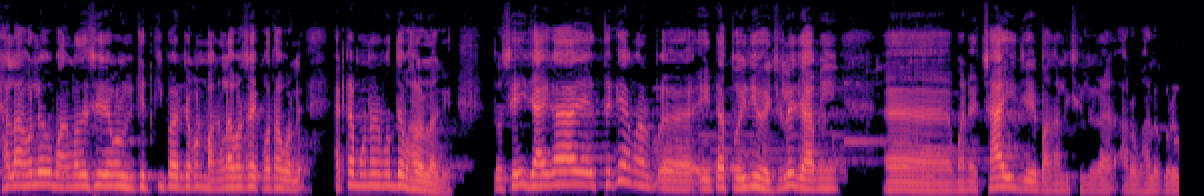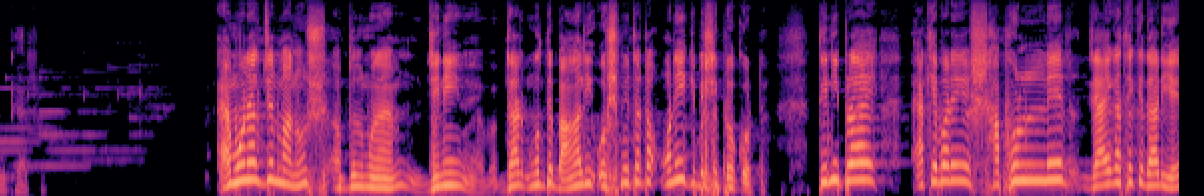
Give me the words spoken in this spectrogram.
খেলা হলেও বাংলাদেশে যেমন উইকেট কিপার যখন বাংলা ভাষায় কথা বলে, একটা মনের মধ্যে ভালো লাগে। তো সেই জায়গায় থেকে আমার এইটা তৈরি হয়েছিল যে আমি মানে চাই যে বাঙালি ছেলেরা আরও ভালো করে উঠে আসুক। এমন একজন মানুষ, আব্দুল মুনায়েম, যিনি, যার মধ্যে বাঙালি অস্মিতাটা অনেক বেশি প্রকট। তিনি প্রায় একেবারে সাফল্যের জায়গা থেকে দাঁড়িয়ে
